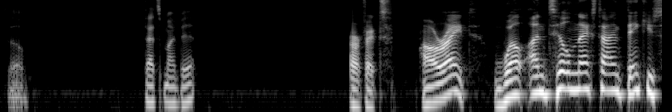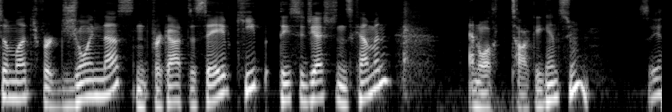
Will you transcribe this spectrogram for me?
So that's my bit. Perfect. All right. Well, until next time, thank you so much for joining us and forgot to save. Keep these suggestions coming, and we'll talk again soon. See ya.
